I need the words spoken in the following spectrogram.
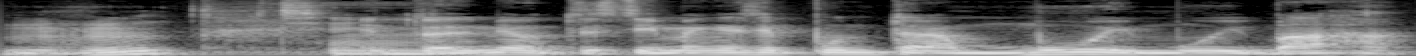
Entonces mi autoestima en ese punto era muy, muy baja.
